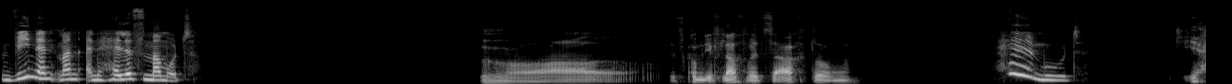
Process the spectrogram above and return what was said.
Wie nennt man ein helles Mammut? Oh, jetzt kommen die Flachwitze, Achtung. Helmut. Ja.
